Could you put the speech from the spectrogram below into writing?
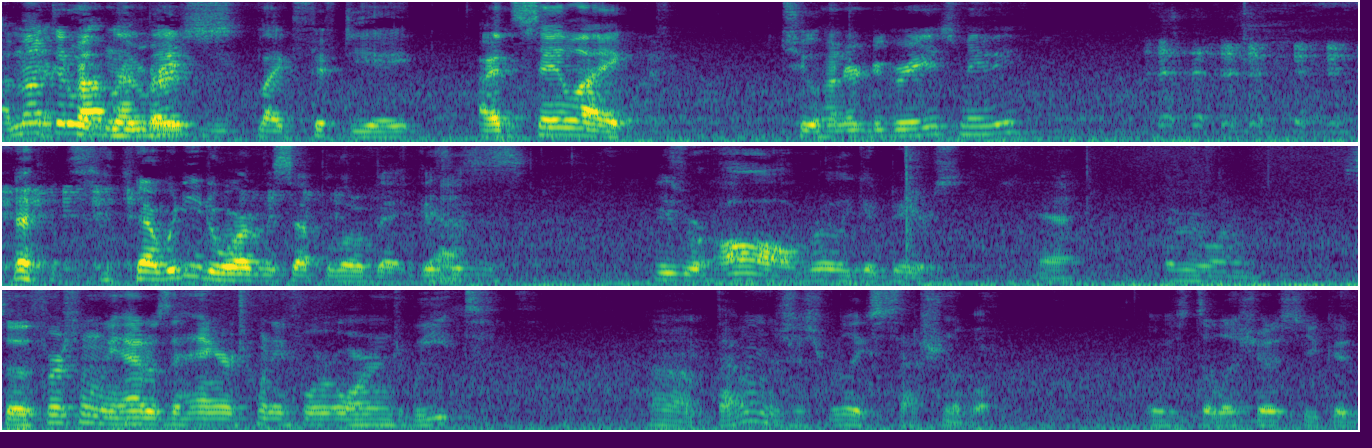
I'm not good with numbers. late- Like 58. I'd say like 200 degrees, maybe. yeah, we need to warm this up a little bit because Yeah. this is. These were all really good beers. Yeah. Every one of them. So the first one we had was the Hangar 24 Orange Wheat. Um, that one was just really sessionable. It was delicious. You could,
